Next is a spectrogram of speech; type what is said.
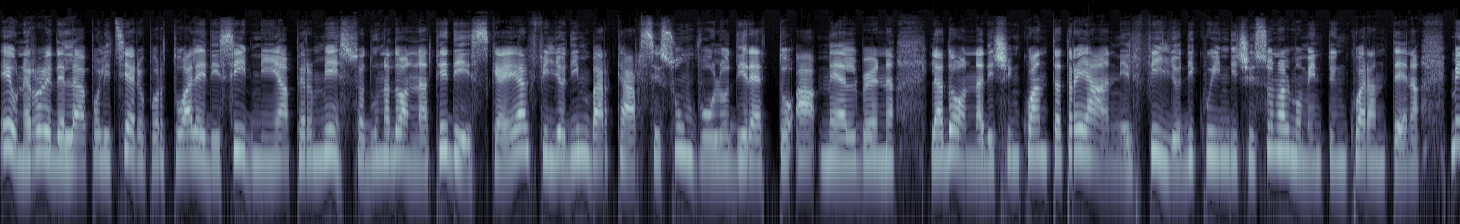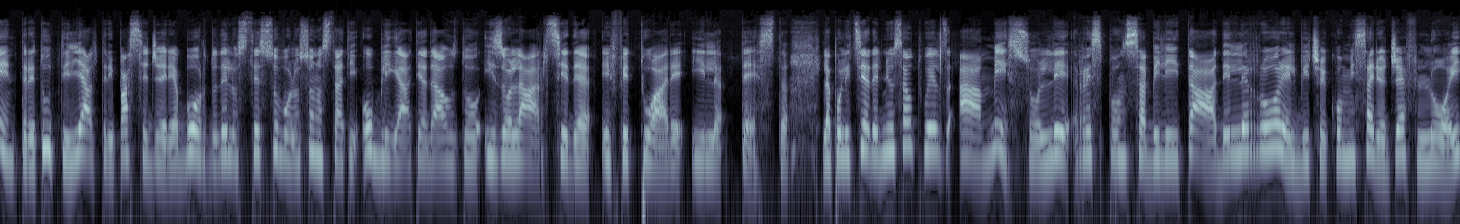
E un errore della polizia aeroportuale di Sydney ha permesso ad una donna tedesca e al figlio di imbarcarsi su un volo diretto a Melbourne. La donna di 53 anni e il figlio di 15 sono al momento in quarantena, mentre tutti gli altri passeggeri a bordo dello stesso volo sono stati obbligati ad auto-isolarsi ed effettuare il test. La polizia del New South Wales ha ammesso le responsabilità dell'errore. Il vicecommissario Jeff Loy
